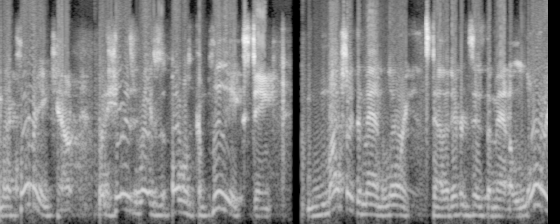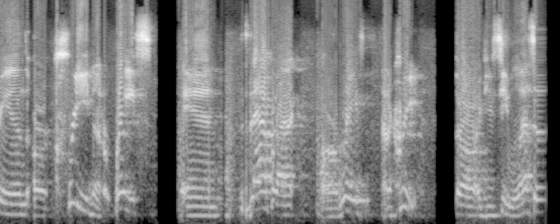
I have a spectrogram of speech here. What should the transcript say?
midichlorian count, but his race was almost completely extinct, much like the Mandalorians. Now, the difference is the Mandalorians are a creed, not a race, and Zabrak are a race, not a creed. So if you see less of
